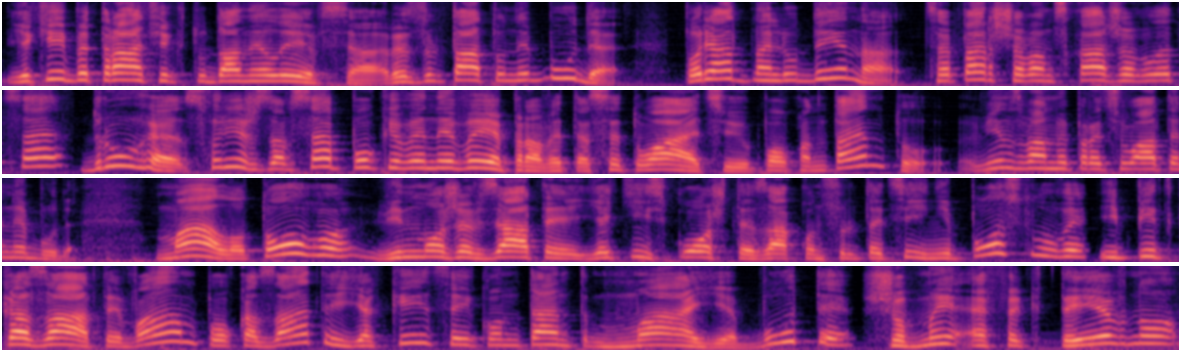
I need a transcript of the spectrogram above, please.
який би трафік туди не лився, результату не буде. Порядна людина, це перше вам скаже в лице. Друге, скоріш за все, поки ви не виправите ситуацію по контенту, він з вами працювати не буде. Мало того, він може взяти якісь кошти за консультаційні послуги і підказати вам, показати, який цей контент має бути, щоб ми ефективно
